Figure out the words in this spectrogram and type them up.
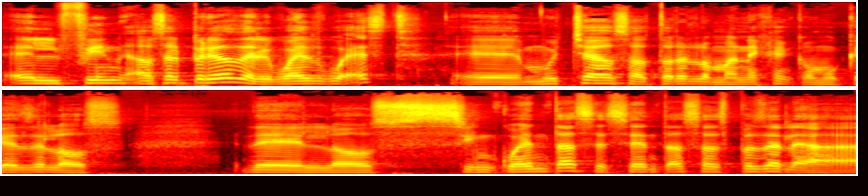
el fin, o sea, el periodo del Wild West, eh, muchos autores lo manejan como que es de los de los 50, 60, o sea, después de la,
